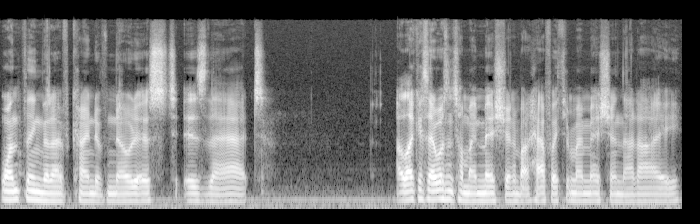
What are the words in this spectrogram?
one thing that I've kind of noticed is that, like I said, it wasn't until my mission, about halfway through my mission, that I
